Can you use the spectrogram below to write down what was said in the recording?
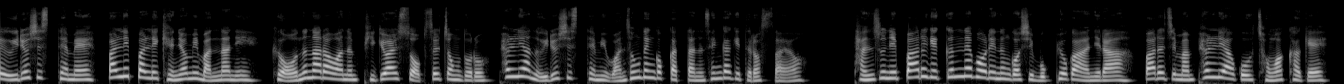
의료 시스템에 빨리빨리 개념이 만나니 그 어느 나라와는 비교할 수 없을 정도로 편리한 의료 시스템이 완성된 것 같다는 생각이 들었어요. 단순히 빠르게 끝내버리는 것이 목표가 아니라 빠르지만 편리하고 정확하게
